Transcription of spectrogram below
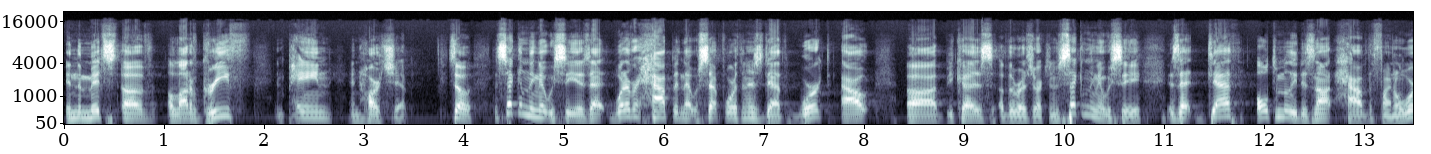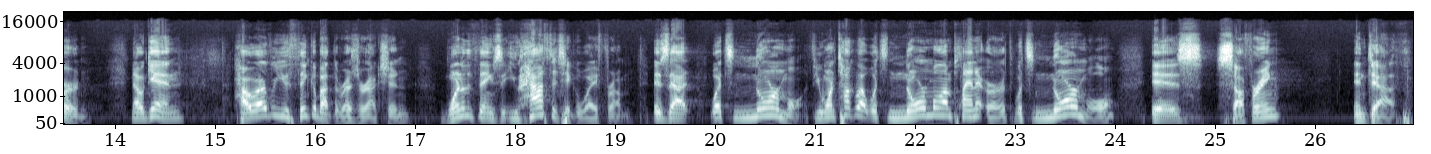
in the midst of a lot of grief and pain and hardship. So the second thing that we see is that whatever happened that was set forth in his death worked out uh, because of the resurrection. The second thing that we see is that death ultimately does not have the final word. Now, again, however you think about the resurrection, one of the things that you have to take away from is that what's normal, if you want to talk about what's normal on planet Earth, what's normal is suffering and death.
